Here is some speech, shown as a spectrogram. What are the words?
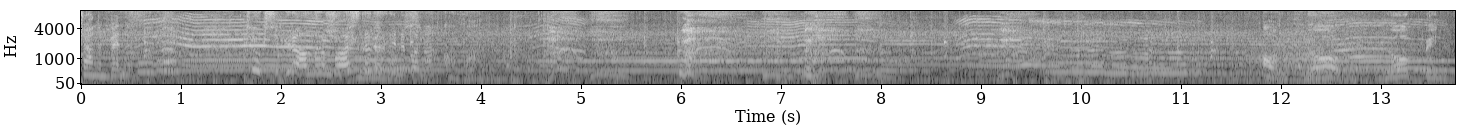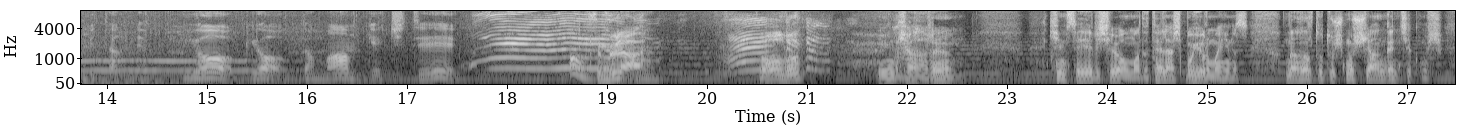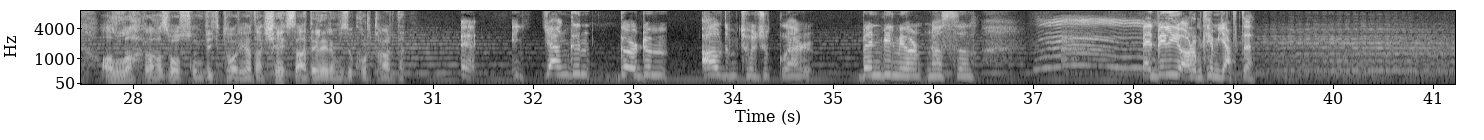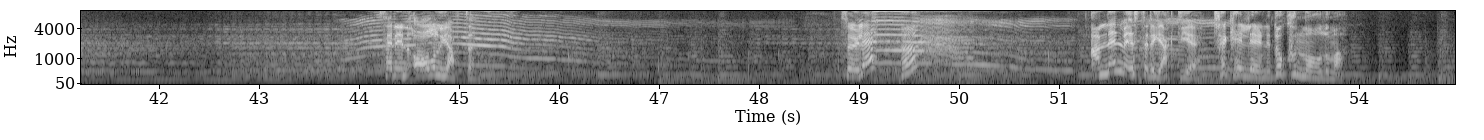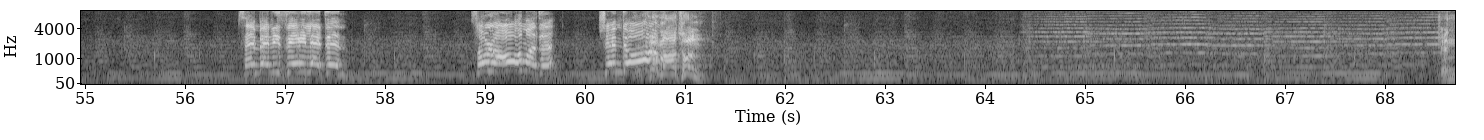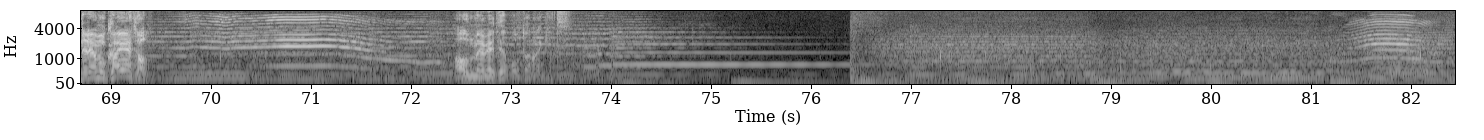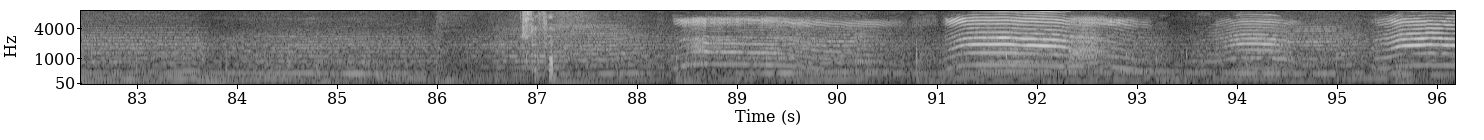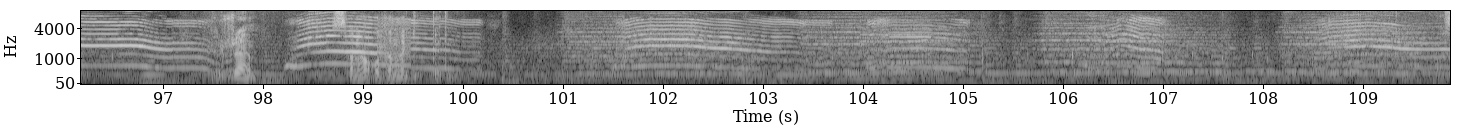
Canım. Benim. Çok şükür Allah'ım bağışladı Şükürler seni olsun. bana. Allah. Ay yok, yok benim bir tanem. Yok, yok. Tamam, geçti. Sümbül ağa. Ne oldu? Hünkârım. Kimseye bir şey olmadı. Telaş buyurmayınız. Nahıl tutuşmuş, yangın çıkmış. Allah razı olsun Victoria'dan. Şehzadelerimizi kurtardı. Ee, yangın gördüm, aldım çocuklar. Ben bilmiyorum nasıl. Ben biliyorum kim yaptı. Senin oğlun yaptı. Söyle, ha? Annen mi istedi yak diye? Çek ellerini dokunma oğluma. Sen beni zehirledin. Sonra olmadı. Şimdi olmadı. Üfleme Hatun! Kendine mukayyet ol. Al Mehmet'i odana git.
